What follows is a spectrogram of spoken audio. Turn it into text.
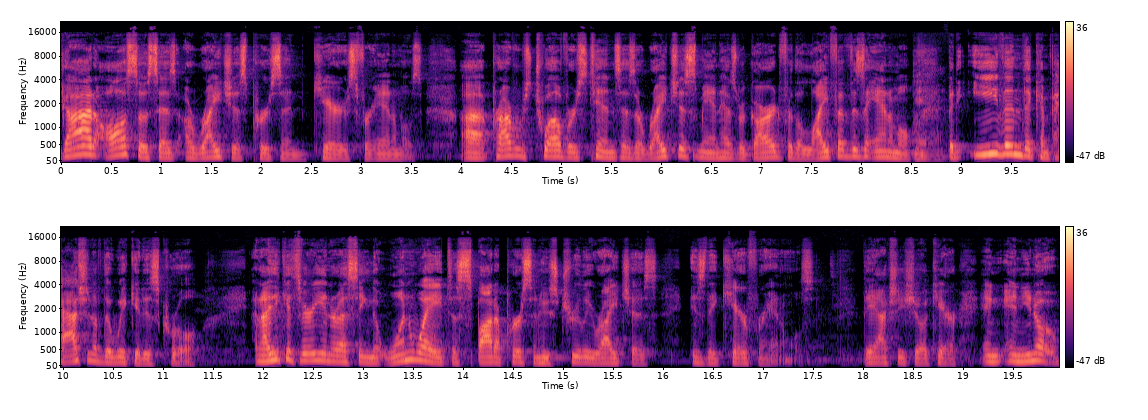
God also says a righteous person cares for animals. Uh, Proverbs 12, verse 10 says, A righteous man has regard for the life of his animal, but even the compassion of the wicked is cruel. And I think it's very interesting that one way to spot a person who's truly righteous is they care for animals. They actually show a care. And, and you know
